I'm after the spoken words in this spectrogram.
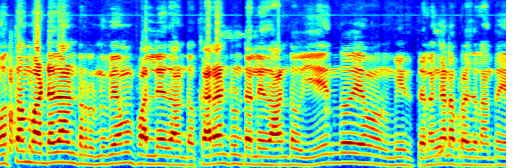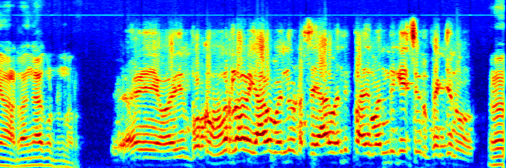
మొత్తం పడ్డది అంటారు నువ్వేమో పర్లేదు అంటావు కరెంట్ ఉంటలేదు అంటావు ఏందో ఏమో మీరు తెలంగాణ ప్రజలంతా ఏం అర్థం కాకుంటున్నారు. ఒక ఊర్లో యాభై మంది ఉంటారు యాభై మందికి పది మందికి ఇచ్చారు పెన్షన్ ఆ.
